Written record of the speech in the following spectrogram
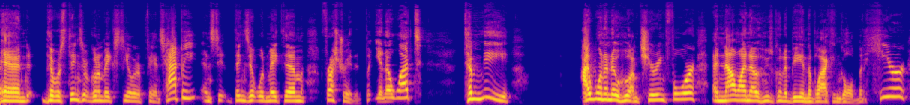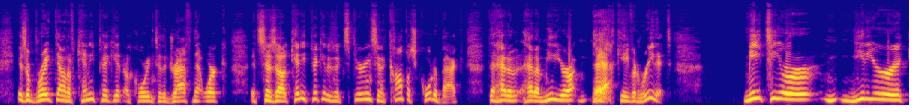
and there was things that were going to make Steeler fans happy and st- things that would make them frustrated. But you know what? To me, I want to know who I'm cheering for, and now I know who's going to be in the black and gold. But here is a breakdown of Kenny Pickett according to the Draft Network. It says uh, Kenny Pickett is an experienced and accomplished quarterback that had a had a meteor. Ugh, can't even read it. Meteor meteoric.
